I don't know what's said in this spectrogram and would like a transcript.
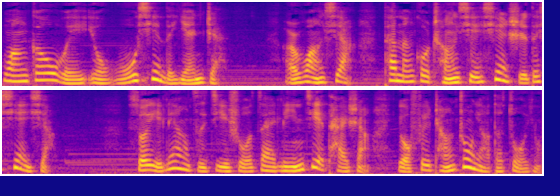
往高维有无限的延展，而往下它能够呈现现实的现象，所以量子技术在临界态上有非常重要的作用。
